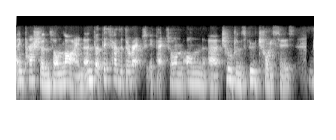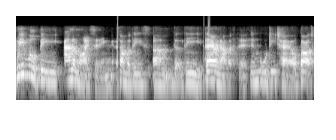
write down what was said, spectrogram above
impressions online, and that this has a direct effect on on uh, children's food choices. We will be analysing some of these um, the, the their analysis in more detail, but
